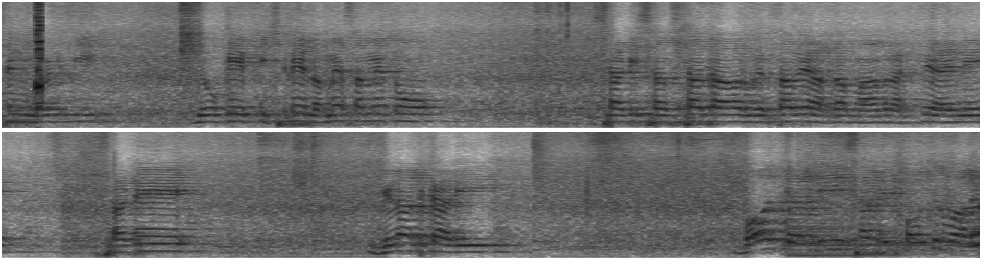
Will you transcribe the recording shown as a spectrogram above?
ਸਿੰਘ ਮਰਗ ਜੀ, ਜੋ ਕਿ ਪਿਛਲੇ ਲੰਮੇ ਸਮੇਂ ਤੋਂ ਸਾਡੀ ਸੰਸਥਾ ਦਾ ਔਰ ਵਿਰਸਾ ਵਿਹਾਰ ਦਾ ਮਾਣ ਰੱਖਦੇ ਆਏ ਨੇ। ਸਾਡੇ ਜ਼ਿਲ੍ਹਾ ਅਧਿਕਾਰੀ ਬਹੁਤ ਜਲਦੀ ਸਾਡੇ ਪਹੁੰਚਣ ਵਾਲੇ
